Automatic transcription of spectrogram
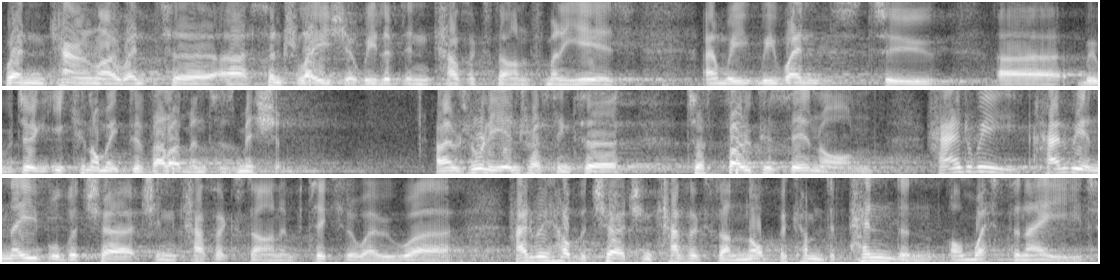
When Karen and I went to uh, Central Asia, we lived in Kazakhstan for many years, and we, we went to, uh, we were doing economic development as mission. And it was really interesting to, to focus in on how do, we, how do we enable the church in Kazakhstan, in particular where we were, how do we help the church in Kazakhstan not become dependent on Western aid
